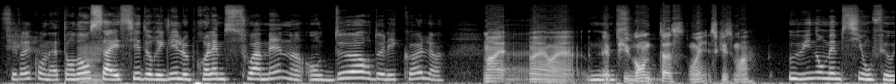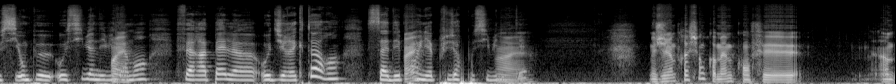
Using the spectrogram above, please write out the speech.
C'est vrai qu'on a tendance Hmm. à essayer de régler le problème soi-même en dehors de l'école. Ouais, ouais, ouais. Et puis si- bon, oui, excuse-moi. Oui, non, même si on fait aussi, on peut aussi bien évidemment faire appel euh, au directeur. hein. Ça dépend, Ouais. il y a plusieurs possibilités. Ouais. Mais j'ai l'impression quand même qu'on fait un-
